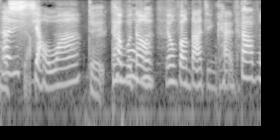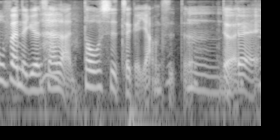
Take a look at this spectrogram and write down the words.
它很小。啊，对，看不到，用放大镜看。大部分的原生兰都是这个样子的，嗯，对。对。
